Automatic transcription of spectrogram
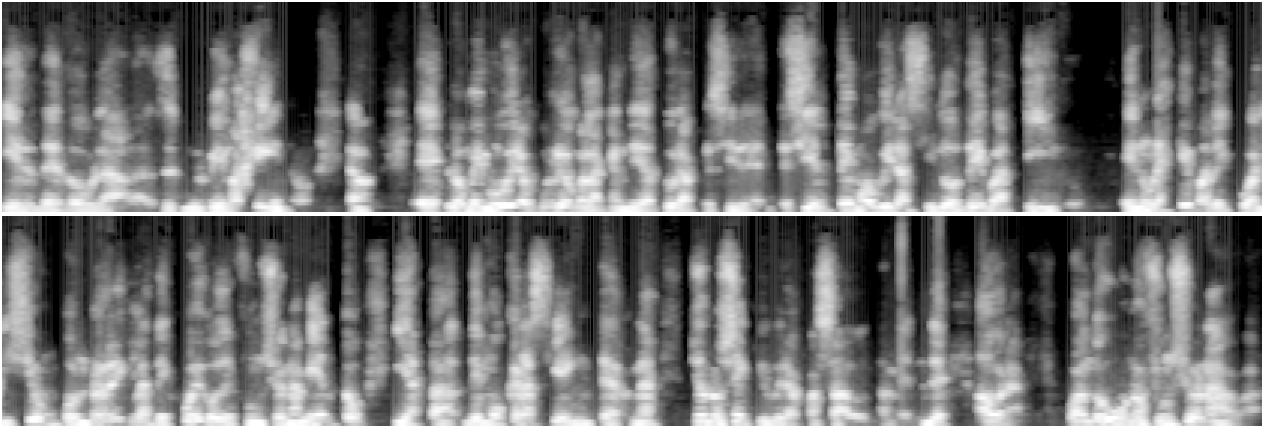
ir desdobladas, me imagino. Eh, lo mismo hubiera ocurrido con la candidatura a presidente. Si el tema hubiera sido debatido en un esquema de coalición con reglas de juego, de funcionamiento y hasta democracia interna, yo no sé qué hubiera pasado también. Ahora, cuando uno funcionaba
